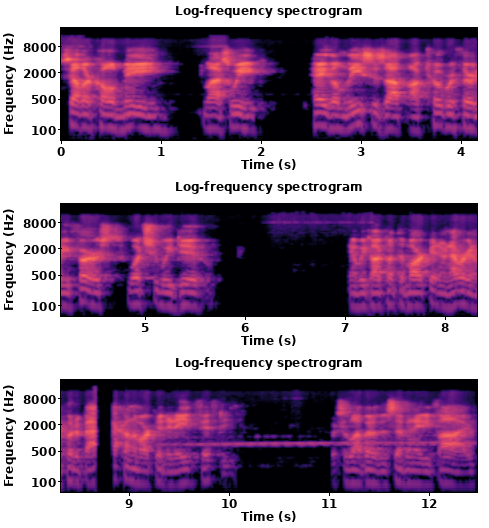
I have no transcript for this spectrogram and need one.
seller called me last week. Hey, the lease is up October thirty-first. What should we do? And we talked about the market, and now we're going to put it back on the market at 850, which is a lot better than 785.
